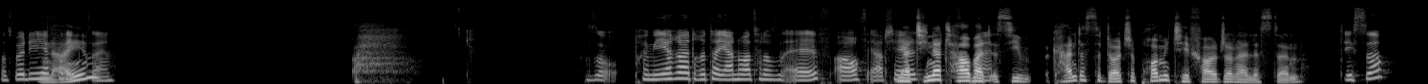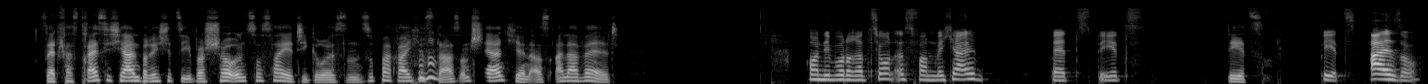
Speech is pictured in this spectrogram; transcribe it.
Das würde hier verlinkt Nein? sein. So, Premiere 3. Januar 2011 auf RTL. Martina Taubert zwei. ist die bekannteste deutsche Promi-TV-Journalistin. Siehst du? Seit fast 30 Jahren berichtet sie über Show- und Society-Größen, superreiche Stars und Sternchen aus aller Welt. Und die Moderation ist von Michael Betz. Beetz. Dez. Beetz. Also,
